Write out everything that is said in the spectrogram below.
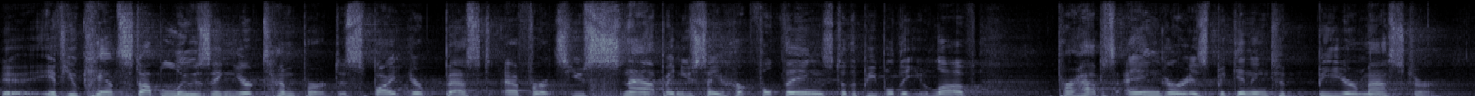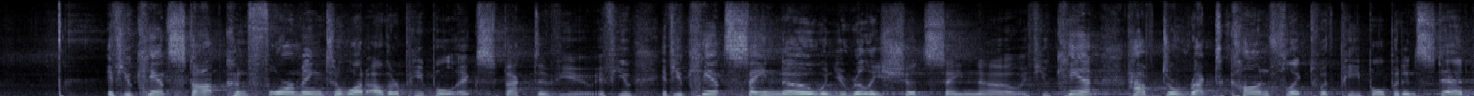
If you can't stop losing your temper despite your best efforts, you snap and you say hurtful things to the people that you love, perhaps anger is beginning to be your master. If you can't stop conforming to what other people expect of you, if you, if you can't say no when you really should say no, if you can't have direct conflict with people, but instead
